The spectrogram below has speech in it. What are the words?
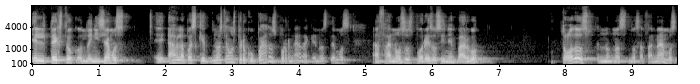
el texto cuando iniciamos eh, habla pues que no estemos preocupados por nada, que no estemos afanosos por eso, sin embargo, todos nos, afanamos.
